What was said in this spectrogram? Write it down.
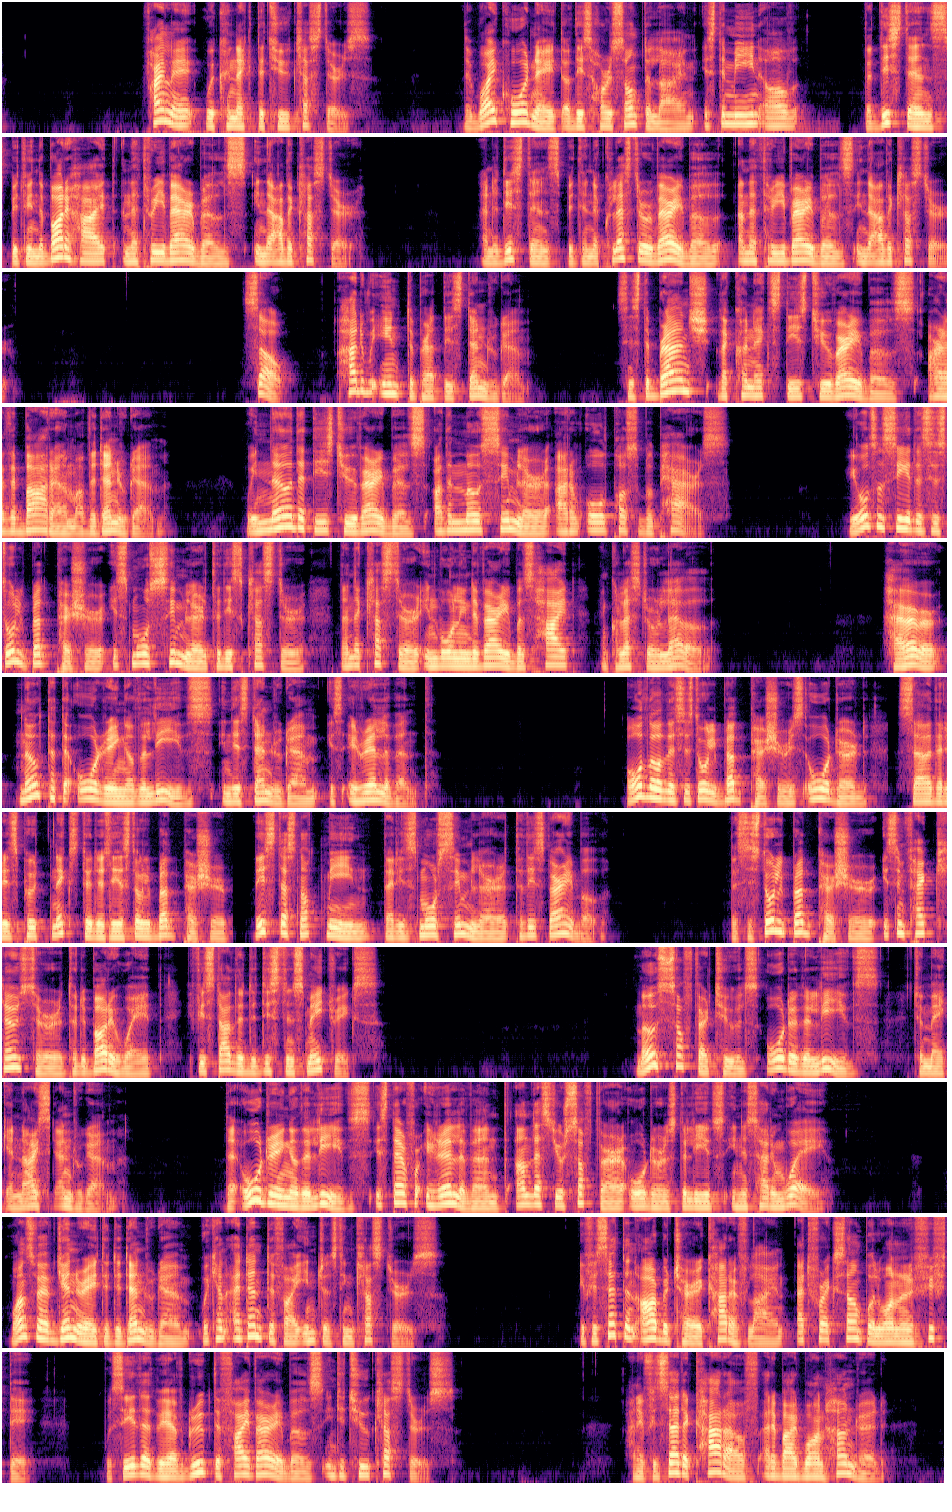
Finally, we connect the two clusters. The y-coordinate of this horizontal line is the mean of the distance between the body height and the three variables in the other cluster, and the distance between the cholesterol variable and the three variables in the other cluster. So, how do we interpret this dendrogram? Since the branch that connects these two variables are at the bottom of the dendrogram, we know that these two variables are the most similar out of all possible pairs. We also see that systolic blood pressure is more similar to this cluster than the cluster involving the variables height and cholesterol level. However, Note that the ordering of the leaves in this dendrogram is irrelevant. Although the systolic blood pressure is ordered so that it is put next to the diastolic blood pressure, this does not mean that it is more similar to this variable. The systolic blood pressure is in fact closer to the body weight if we study the distance matrix. Most software tools order the leaves to make a nice dendrogram. The ordering of the leaves is therefore irrelevant unless your software orders the leaves in a certain way. Once we have generated the dendrogram, we can identify interesting clusters. If we set an arbitrary cutoff line at for example 150, we see that we have grouped the five variables into two clusters. And if we set a cutoff at about 100,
